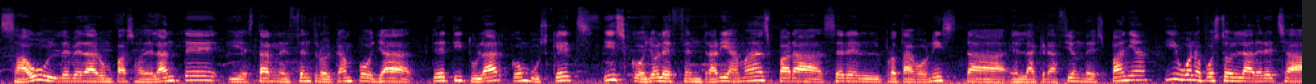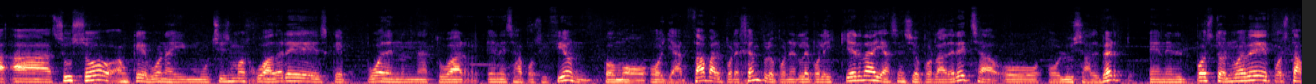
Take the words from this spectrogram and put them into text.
Saúl debe dar un paso adelante y estar en el centro del campo ya de titular con Busquets. Isco yo le centraría más para ser el protagonista en la creación de España. Y bueno, puesto en la derecha a Suso, aunque bueno, hay muchísimos jugadores que pueden actuar en esa posición, como Oyarzábal, por ejemplo, ponerle por la izquierda y Asensio por la derecha, o, o Luis Alberto. En el puesto 9 he puesto a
